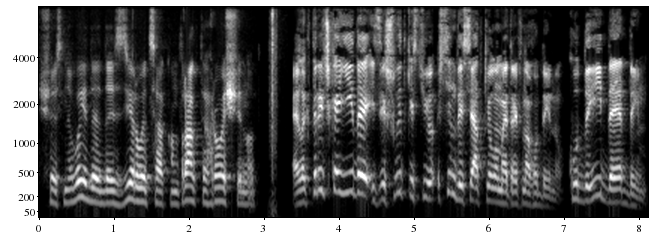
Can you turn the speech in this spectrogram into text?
Щось не вийде, десь зірветься, контракти, гроші. Ну Електричка їде зі швидкістю 70 км на годину. Куди йде дим?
